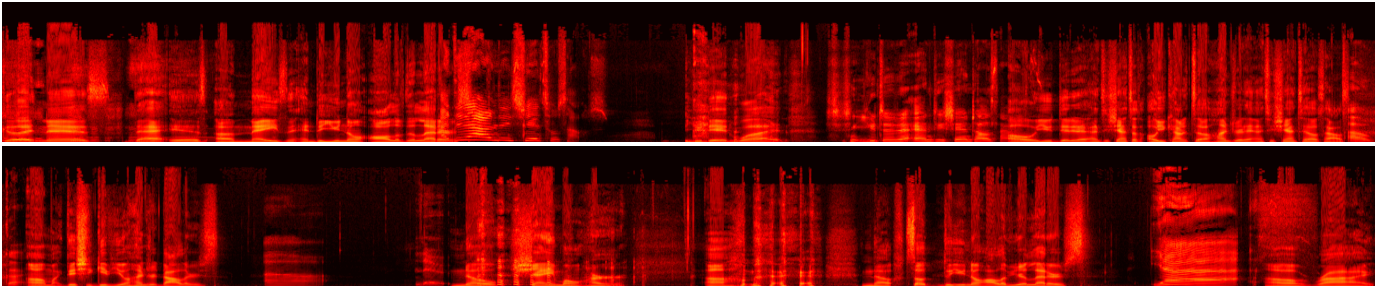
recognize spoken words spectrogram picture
goodness. That is amazing. And do you know all of the letters? I letters? did that on the Chantel's house. You did what? you did it at Auntie Chantel's house. Oh, you did it at Auntie Chantel's. Oh, you counted to 100 at Auntie Chantel's house. Oh, good. Oh my, did she give you a $100? Uh, no. No shame on her. Um, no. So, do you know all of your letters? Yes. All right.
